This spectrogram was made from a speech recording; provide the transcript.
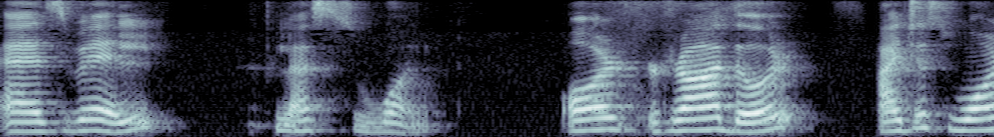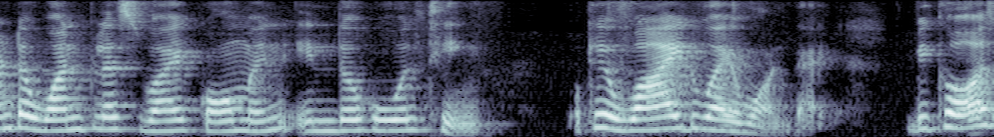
as well plus 1 or rather I just want a 1 plus y common in the whole thing okay why do i want that? Because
